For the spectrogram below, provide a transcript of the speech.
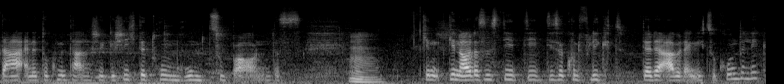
da eine dokumentarische Geschichte drumherum zu bauen. Das, Mhm. Gen genau das ist die, die, dieser Konflikt, der der Arbeit eigentlich zugrunde liegt.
